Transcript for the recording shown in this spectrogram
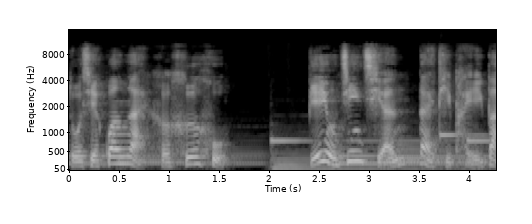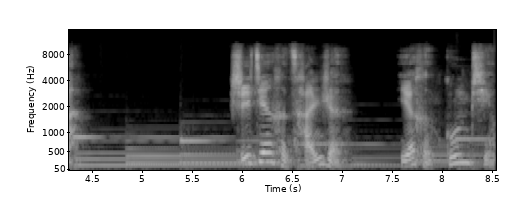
多些关爱和呵护，别用金钱代替陪伴。时间很残忍，也很公平。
